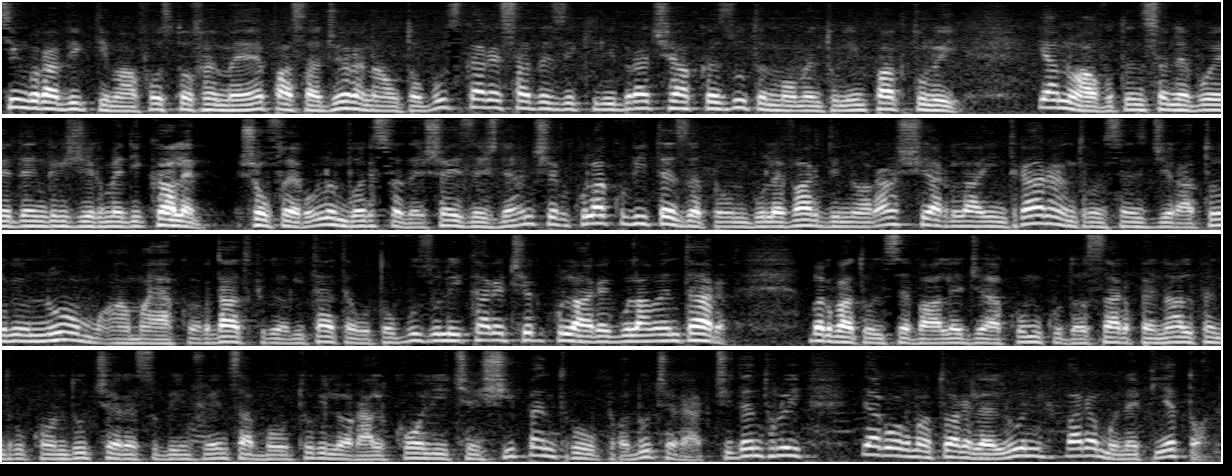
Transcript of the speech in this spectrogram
Singura victimă a fost o femeie pasageră în autobuz care s-a dezechilibrat și a căzut în momentul impactului. Ea nu a avut însă nevoie de îngrijiri medicale. Șoferul, în vârstă de 60 de ani, circula cu viteză pe un bulevard din oraș, iar la intrarea într-un sens giratoriu nu a mai acordat prioritate autobuzului care circula regulamentar. Bărbatul se va alege acum cu dosar penal pentru conducere sub influența băuturilor alcoolice și pentru producerea accidentului, iar următoarele luni va rămâne pieton.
